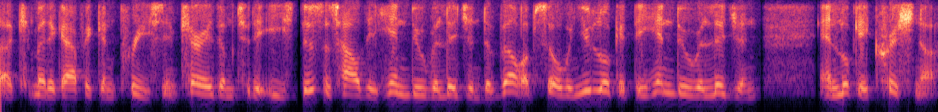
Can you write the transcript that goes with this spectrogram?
uh, Kemetic African priests and carried them to the east. This is how the Hindu religion developed. So when you look at the Hindu religion and look at Krishna,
